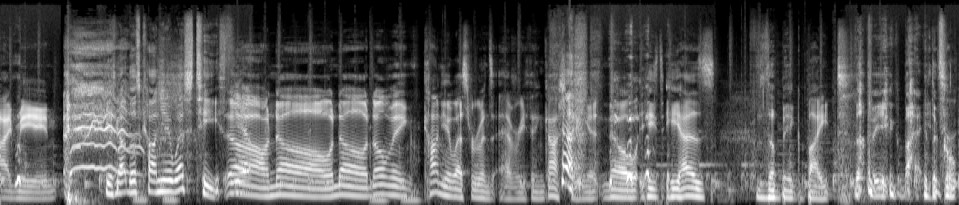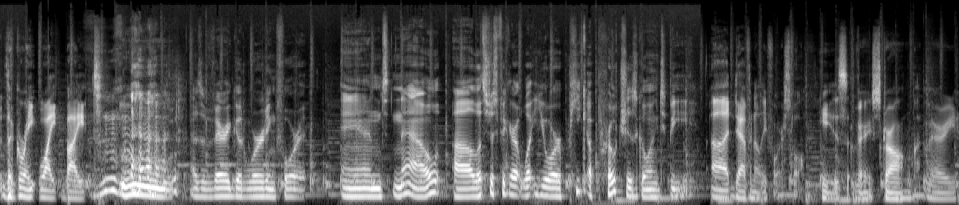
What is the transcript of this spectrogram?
I mean, He's got those Kanye West teeth. oh no, no, don't make Kanye West ruins everything. Gosh dang it! No, he he has the big bite, The big bite. the gr- the great white bite. Ooh, that's a very good wording for it. And now, uh, let's just figure out what your peak approach is going to be. Uh, definitely forceful. He is very strong, very.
